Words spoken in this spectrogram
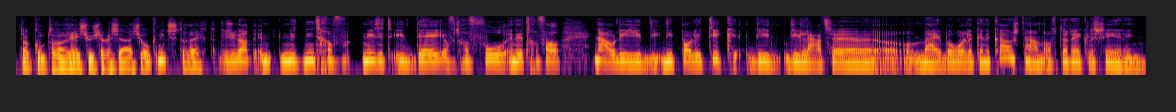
dan komt er van resocialisatie ook niets terecht. Dus u had niet, niet, niet het idee of het gevoel in dit geval... nou, die, die, die politiek die, die laat mij behoorlijk in de kou staan... of de reclassering.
